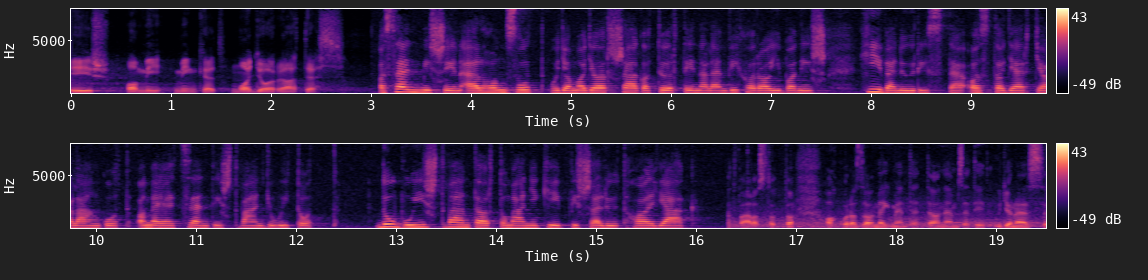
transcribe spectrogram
és ami minket magyarrá tesz. A Szent Misén elhangzott, hogy a magyarság a történelem viharaiban is híven őrizte azt a gyertyalángot, amelyet Szent István gyújtott. Dobó István tartományi képviselőt hallják, választotta, akkor azzal megmentette a nemzetét. Ugyanez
